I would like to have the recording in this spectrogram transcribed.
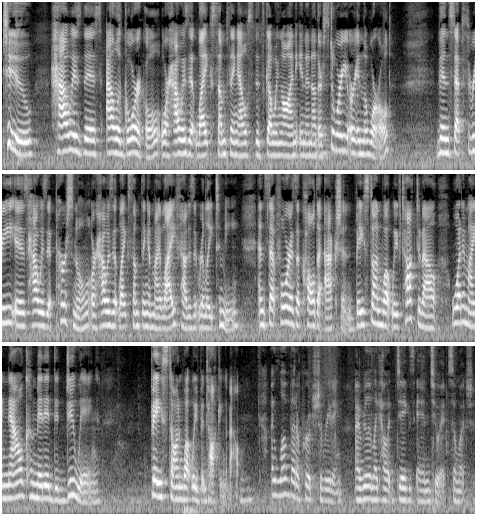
Two, how is this allegorical or how is it like something else that's going on in another story or in the world? Then step three is how is it personal or how is it like something in my life? How does it relate to me? And step four is a call to action. Based on what we've talked about, what am I now committed to doing based on what we've been talking about. I love that approach to reading. I really like how it digs into it so much.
